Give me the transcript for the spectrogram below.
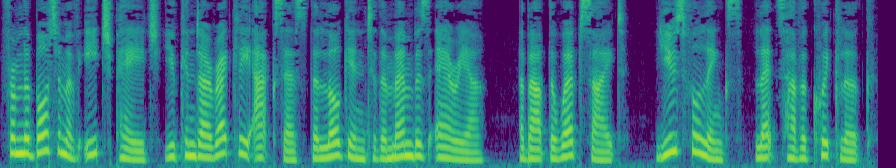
From the bottom of each page you can directly access the login to the members area, about the website, Useful links, let's have a quick look.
